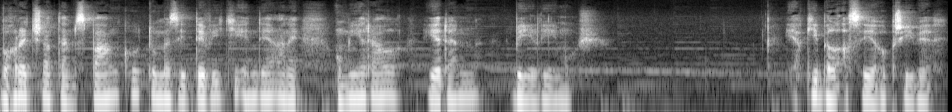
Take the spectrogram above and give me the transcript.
V horečnatém spánku tu mezi devíti indiány umíral jeden bílý muž. Jaký byl asi jeho příběh?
